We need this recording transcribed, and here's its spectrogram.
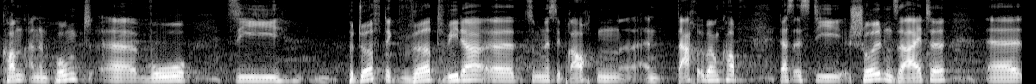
kommt an einen Punkt, äh, wo sie bedürftig wird wieder, äh, zumindest sie braucht ein, ein, Dach über dem Kopf. Das ist die Schuldenseite. Äh,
